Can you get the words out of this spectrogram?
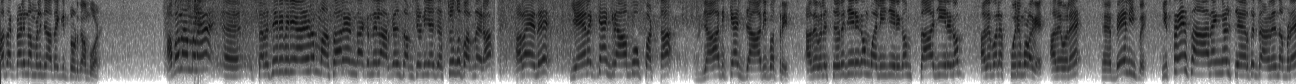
ആ തക്കാളി നമ്മൾ ഇതിനകത്തേക്ക് ഇട്ട് കൊടുക്കാൻ പോവാണ്. അപ്പൊ നമ്മുടെ തലശ്ശേരി ബിരിയാണിയുടെ മസാല ഉണ്ടാക്കുന്നതിൽ ആർക്കെങ്കിലും സംശയം ഉണ്ടെങ്കിൽ ഞാൻ ജസ്റ്റ് ഒന്ന് പറഞ്ഞുതരാം. അതായത് ഏലക്ക ഗ്രാമ്പു പട്ട ജാതിക്ക ജാതിപത്രി അതേപോലെ ചെറുജീരകം വലിയ ജീരകം സാജീരകം അതേപോലെ കുരുമുളക് അതേപോലെ ബേ ലീഫ്. ഇത്രയും സാധനങ്ങൾ ചേർത്തിട്ടാണ് നമ്മുടെ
